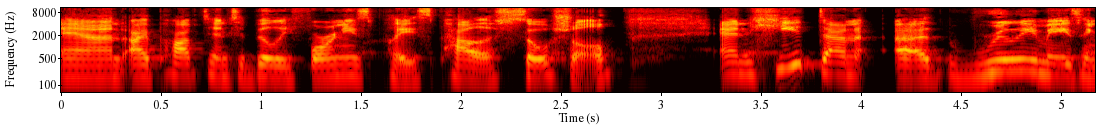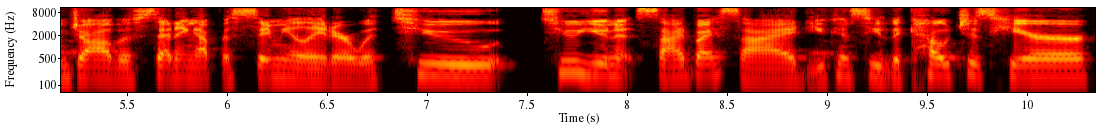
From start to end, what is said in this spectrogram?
and I popped into Billy Forney's place, Palace Social, and he'd done a really amazing job of setting up a simulator with two two units side by side. You can see the couches here.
